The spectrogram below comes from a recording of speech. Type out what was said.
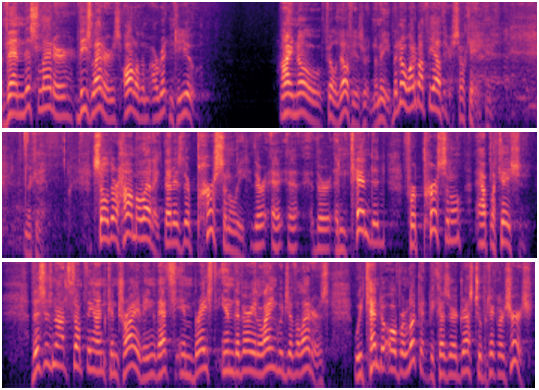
then this letter, these letters, all of them are written to you. I know Philadelphia is written to me, but no, what about the others? Okay. Okay. So they're homiletic, that is, they're personally, they're, uh, uh, they're intended for personal application. This is not something I'm contriving, that's embraced in the very language of the letters. We tend to overlook it because they're addressed to a particular church.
